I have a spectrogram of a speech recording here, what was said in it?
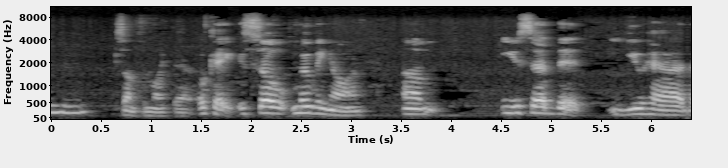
hmm something like that. Okay, so moving on. Um, you said that you had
